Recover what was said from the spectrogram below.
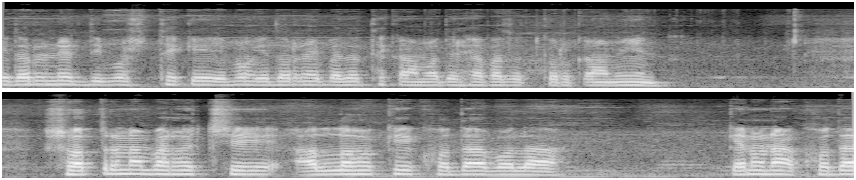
এ ধরনের দিবস থেকে এবং এ ধরনের বেদাত থেকে আমাদের হেফাজত করুক, আমিন। সতেরো নম্বর হচ্ছে আল্লাহকে খোদা বলা কেননা খোদা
